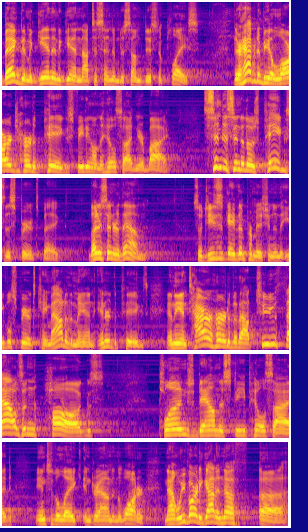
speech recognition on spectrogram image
begged him again and again not to send him to some distant place. There happened to be a large herd of pigs feeding on the hillside nearby. Send us into those pigs, the spirits begged. Let us enter them. So Jesus gave them permission, and the evil spirits came out of the man, entered the pigs, and the entire herd of about 2,000 hogs plunged down the steep hillside into the lake and drowned in the water. Now, we've already got enough uh,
